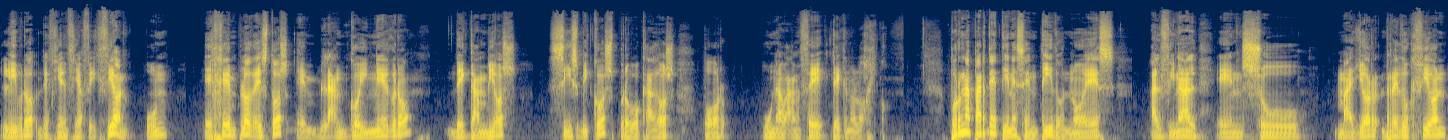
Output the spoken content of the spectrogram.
libro de ciencia ficción. Un ejemplo de estos en blanco y negro de cambios sísmicos provocados por un avance tecnológico. Por una parte tiene sentido, no es al final en su mayor reducción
